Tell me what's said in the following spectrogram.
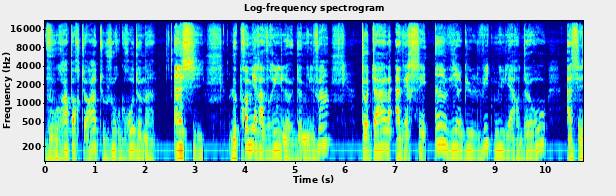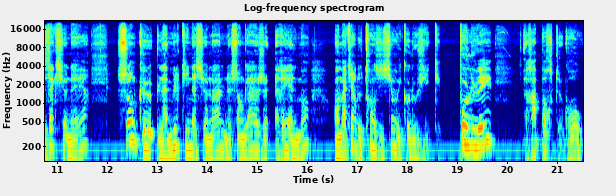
vous rapportera toujours gros demain. Ainsi, le 1er avril 2020, Total a versé 1,8 milliard d'euros à ses actionnaires sans que la multinationale ne s'engage réellement en matière de transition écologique. Polluer rapporte gros.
